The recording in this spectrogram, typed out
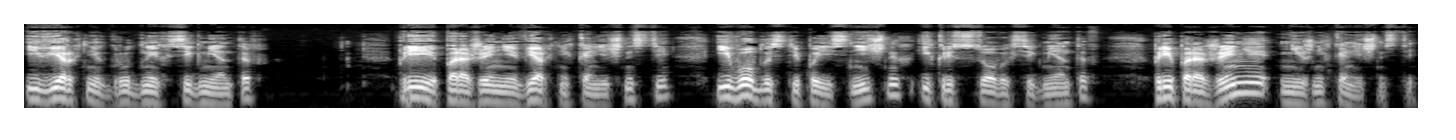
и верхних грудных сегментов, при поражении верхних конечностей и в области поясничных и крестцовых сегментов при поражении нижних конечностей.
